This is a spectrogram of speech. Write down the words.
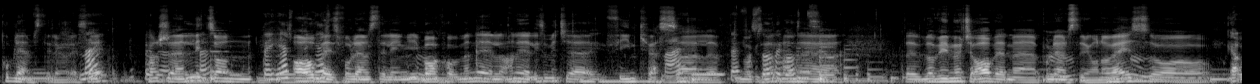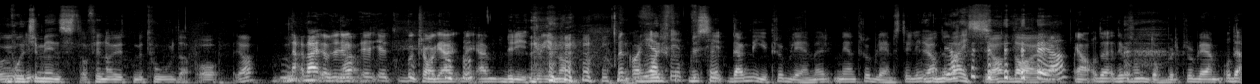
problemstilling, vil jeg si. Kanskje en litt sånn helt- arbeidsproblemstilling i bakhodet, men det han er liksom ikke finkvessa eller noe sånt. Han er, det, det blir mye arbeid med problemstillinger underveis, og, Ja, og ikke minst å finne ut metoder. Og ja, Nei, nei jeg, jeg, jeg, beklager, jeg, jeg bryter jo inn nå. Men Går hvorfor, du sier det er mye problemer med en problemstilling Ja. underveis. ja da er Ja. Ja, og det, det er jo sånn dobbelt problem. Og det,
